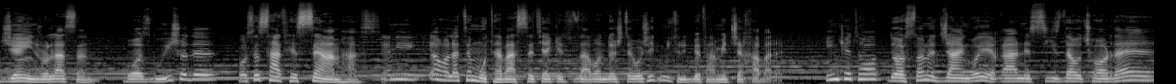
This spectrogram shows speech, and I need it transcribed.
جین رولسن بازگویی شده واسه سطح سه هم هست. یعنی یه حالت متوسطی اگه تو زبان داشته باشید می‌تونید بفهمید چه خبره. این کتاب داستان جنگای قرن 13 و 14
